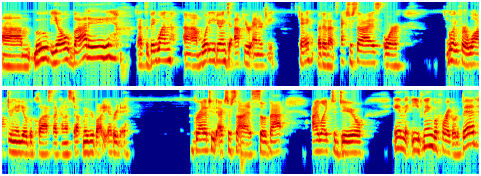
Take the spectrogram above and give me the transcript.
Um, move your body. That's a big one. Um, what are you doing to up your energy? Okay, whether that's exercise or going for a walk, doing a yoga class, that kind of stuff. Move your body every day gratitude exercise. So that I like to do in the evening before I go to bed.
